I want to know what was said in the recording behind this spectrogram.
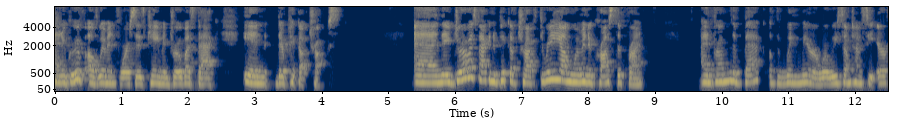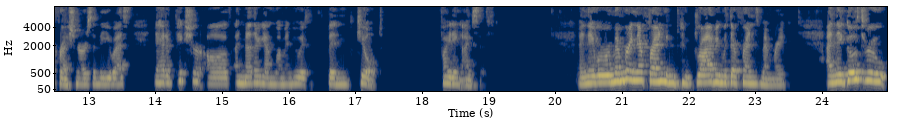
And a group of women forces came and drove us back in their pickup trucks. And they drove us back in a pickup truck, three young women across the front. And from the back of the wind mirror, where we sometimes see air fresheners in the US, they had a picture of another young woman who had been killed fighting ISIS and they were remembering their friend and driving with their friend's memory. And they go through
